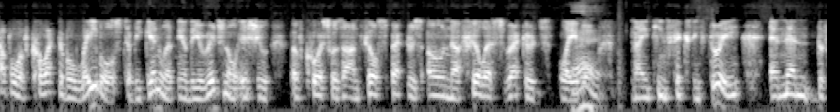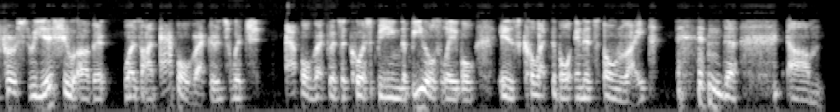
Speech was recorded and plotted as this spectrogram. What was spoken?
couple of collectible labels to begin with. You know, the original issue, of course, was on Phil Spector's own uh, Philles Records label, Right. 1963, and then the first reissue of it was on Apple Records, which Apple Records, of course, being the Beatles label, is collectible in its own right. and uh, um,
